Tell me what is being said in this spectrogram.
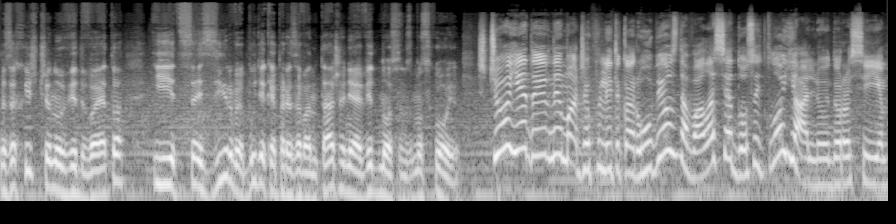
захищену від вето, і це зірве будь-яке перезавантаження відносин з Москвою. Що є дивним, адже політика Рубіо здавалася досить лояльною до Росії.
